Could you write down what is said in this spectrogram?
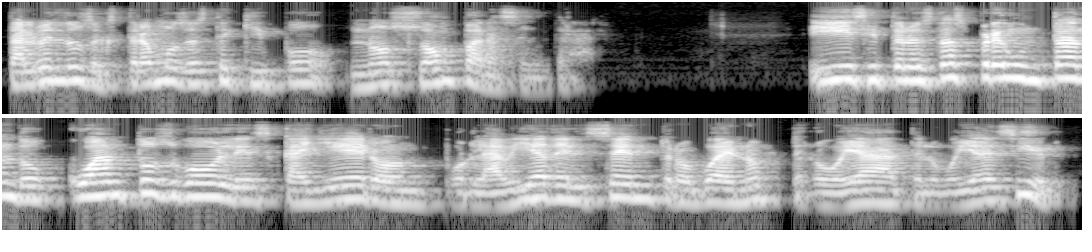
Tal vez los extremos de este equipo no son para centrar. Y si te lo estás preguntando, ¿cuántos goles cayeron por la vía del centro? Bueno, te lo voy a, te lo voy a decir.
